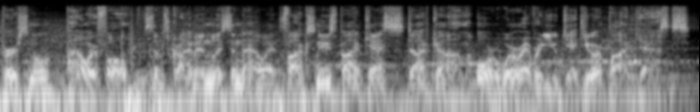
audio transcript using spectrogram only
personal, powerful. Subscribe and listen now at foxnewspodcasts.com or wherever you get your podcasts.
